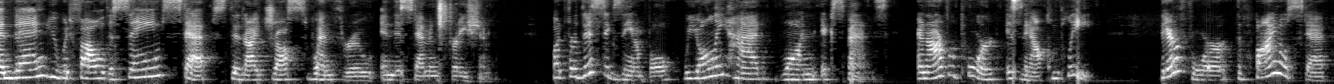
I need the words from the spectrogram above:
And then you would follow the same steps that I just went through in this demonstration. But for this example, we only had one expense, and our report is now complete. Therefore, the final step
